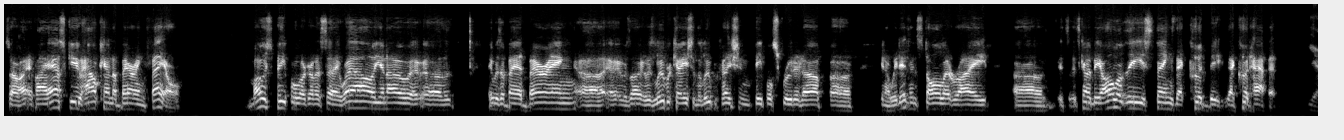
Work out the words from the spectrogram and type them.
So if I ask you, how can a bearing fail? Most people are going to say, well, you know, uh, it was a bad bearing. Uh, it was it was lubrication. The lubrication people screwed it up. Uh, you know, we didn't install it right. Uh, it's it's going to be all of these things that could be that could happen. Yeah.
